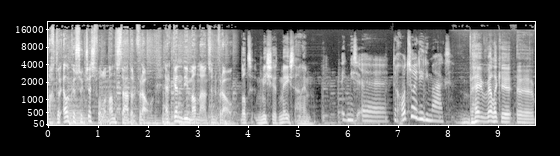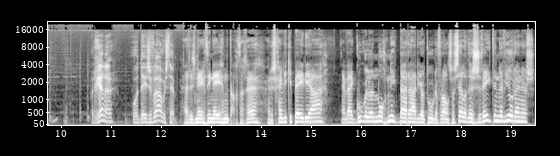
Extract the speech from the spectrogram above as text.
Achter elke succesvolle man staat een vrouw. Herken die man aan zijn vrouw. Wat mis je het meest aan hem? Ik mis eh, de rotzooi die hij maakt. Bij welke eh, renner hoort deze vrouwenstem? Het is 1989, hè? Er is geen Wikipedia. En wij googelen nog niet bij Radio Tour de France. We stellen de zwetende wielrenners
